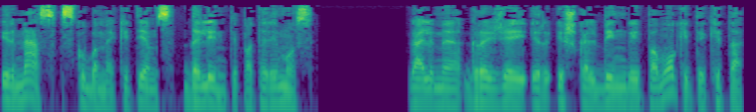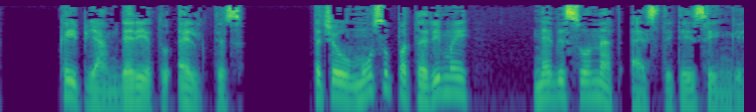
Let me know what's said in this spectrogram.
ir mes skubame kitiems dalinti patarimus. Galime gražiai ir iškalbingai pamokyti kitą, kaip jam dėrėtų elgtis. Tačiau mūsų patarimai ne visuomet esti teisingi.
